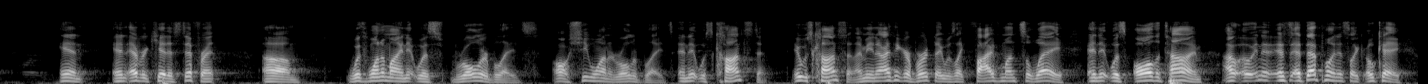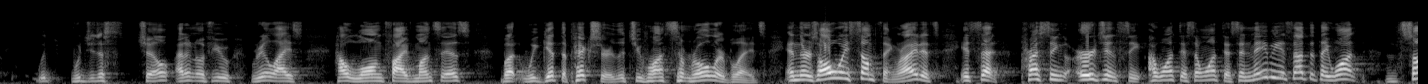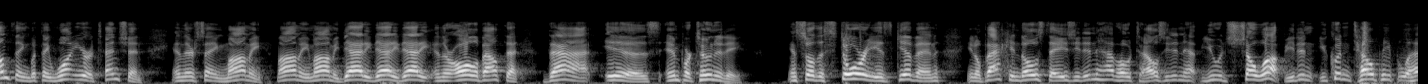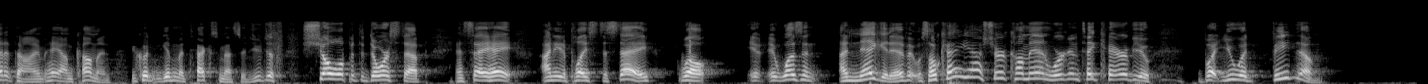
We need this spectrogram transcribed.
And and every kid is different. Um, with one of mine, it was rollerblades. Oh, she wanted rollerblades, and it was constant. It was constant. I mean, I think her birthday was like five months away, and it was all the time. I, oh, and at that point, it's like, okay, would would you just chill? I don't know if you realize how long five months is, but we get the picture that you want some rollerblades. And there's always something, right? It's it's that pressing urgency. I want this, I want this. And maybe it's not that they want something, but they want your attention. And they're saying, Mommy, Mommy, Mommy, Daddy, Daddy, Daddy. And they're all about that. That is importunity. And so the story is given, you know, back in those days you didn't have hotels, you didn't have you would show up. You didn't you couldn't tell people ahead of time, "Hey, I'm coming." You couldn't give them a text message. You just show up at the doorstep and say, "Hey, I need a place to stay." Well, it, it wasn't a negative. It was, "Okay, yeah, sure, come in. We're going to take care of you." But you would feed them.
